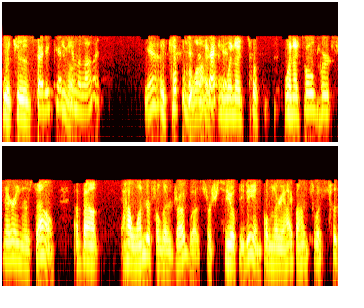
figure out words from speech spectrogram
which is but it kept you know, him alive. Yeah. it kept him Just alive. And when I took when I told Hoechst, Marion, and Roussel about how wonderful their drug was for COPD and pulmonary hypertension was to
